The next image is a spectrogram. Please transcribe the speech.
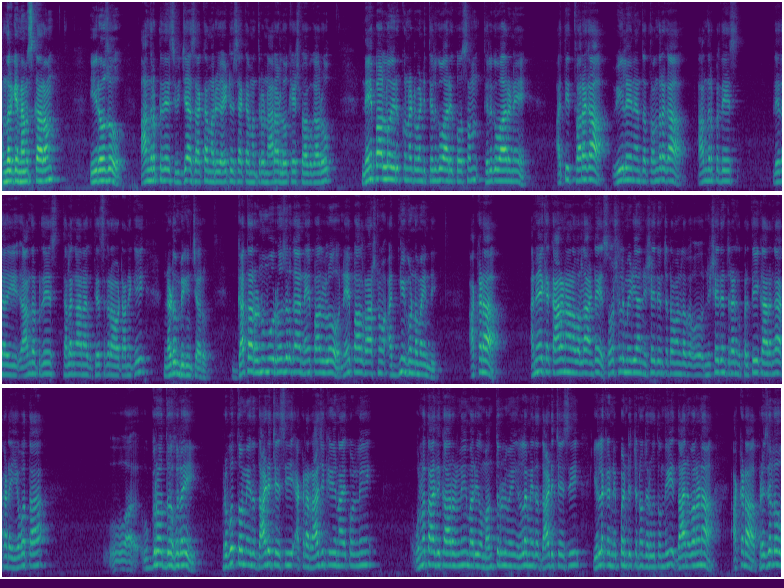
అందరికీ నమస్కారం. ఈరోజు ఆంధ్రప్రదేశ్ విద్యాశాఖ మరియు ఐటీ శాఖ మంత్రి నారా లోకేష్ బాబు గారు నేపాల్లో ఇరుక్కున్నటువంటి తెలుగువారి కోసం తెలుగువారిని అతి త్వరగా వీలైనంత తొందరగా ఆంధ్రప్రదేశ్ లేదా ఈ ఆంధ్రప్రదేశ్ తెలంగాణకు తీసుకురావడానికి నడుం బిగించారు. గత రెండు మూడు రోజులుగా నేపాల్లో నేపాల్ రాష్ట్రం అగ్నిగుండమైంది. అక్కడ అనేక కారణాల వల్ల అంటే సోషల్ మీడియా నిషేధించడం వల్ల నిషేధించడానికి ప్రతీకారంగా అక్కడ యువత ఉగ్రోద్యోగులై ప్రభుత్వం మీద దాడి చేసి అక్కడ రాజకీయ నాయకుల్ని ఉన్నతాధికారుల్ని మరియు మంత్రుల ఇళ్ళ ఇళ్ళ మీద దాడి చేసి ఇళ్ళకి నిప్పంటించడం జరుగుతుంది. దాని వలన అక్కడ ప్రజలు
